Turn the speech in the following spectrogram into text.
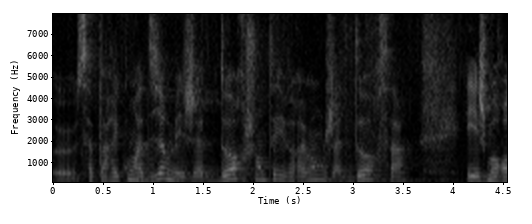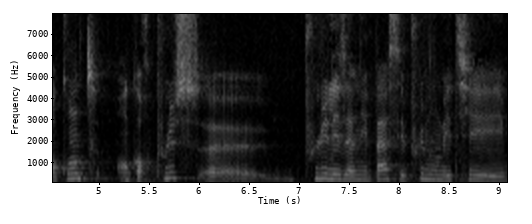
Euh, ça paraît con à dire, mais j'adore chanter, vraiment, j'adore ça. Et je me rends compte encore plus, euh, plus les années passent et plus mon métier est,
